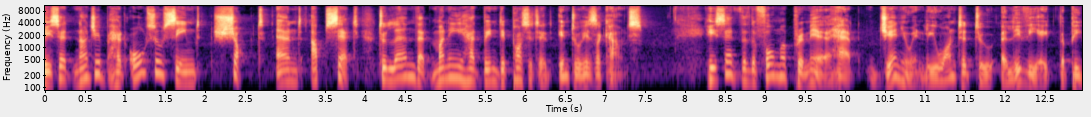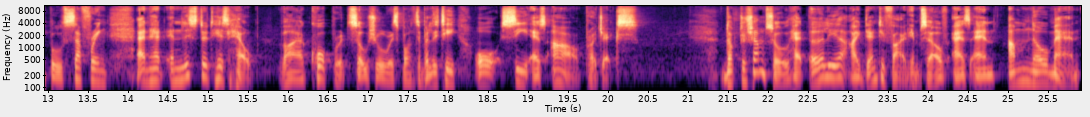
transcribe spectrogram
He said Najib had also seemed shocked and upset to learn that money had been deposited into his accounts. He said that the former premier had genuinely wanted to alleviate the people's suffering and had enlisted his help via corporate social responsibility or CSR projects. Dr. Shamsul had earlier identified himself as an UMNO man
